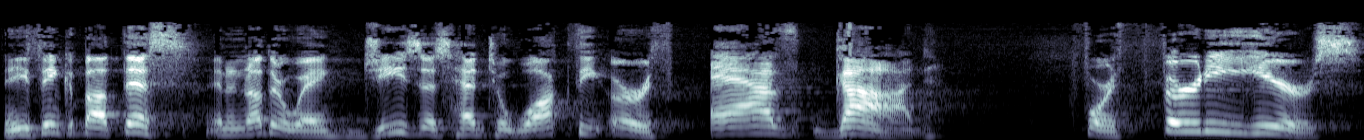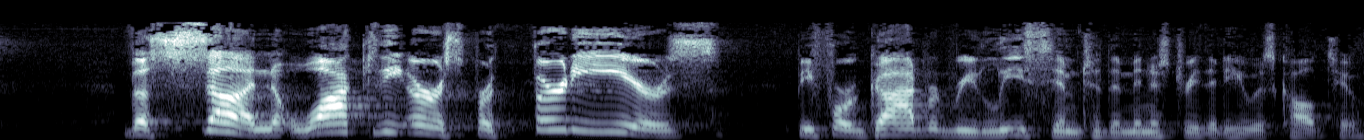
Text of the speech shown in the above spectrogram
Now you think about this in another way. Jesus had to walk the earth as God for 30 years. The Son walked the earth for 30 years before God would release him to the ministry that he was called to.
